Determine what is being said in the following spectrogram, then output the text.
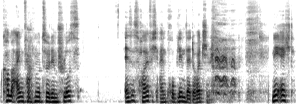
komme einfach nur zu dem Schluss, es ist häufig ein Problem der Deutschen. nee, echt.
